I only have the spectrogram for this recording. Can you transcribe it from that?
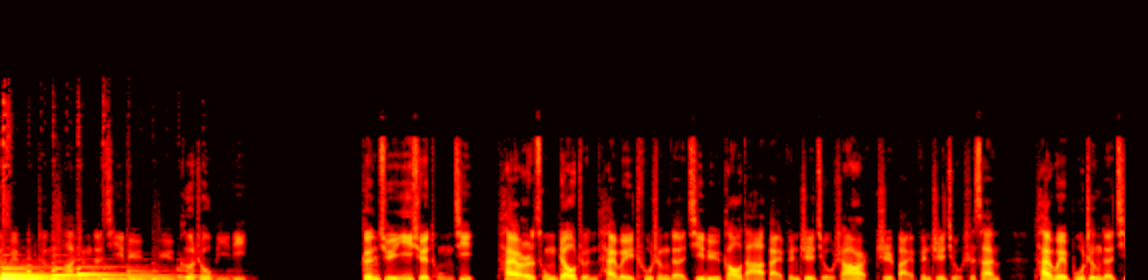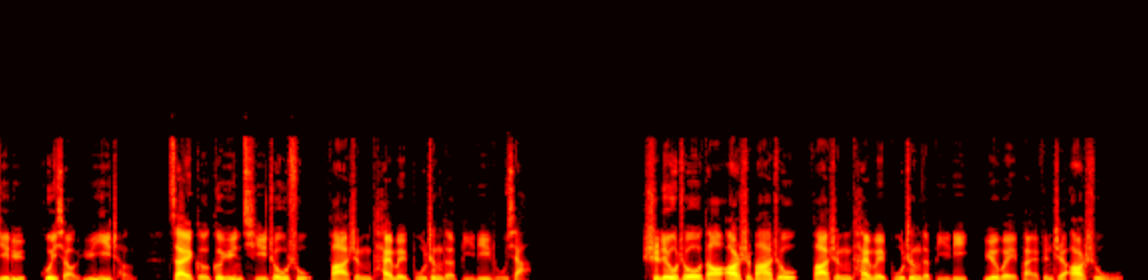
胎位不正发生的几率与各州比例，根据医学统计。胎儿从标准胎位出生的几率高达百分之九十二至百分之九十三，胎位不正的几率会小于一成。在各个孕期周数发生胎位不正的比例如下：十六周到二十八周发生胎位不正的比例约为百分之二十五，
